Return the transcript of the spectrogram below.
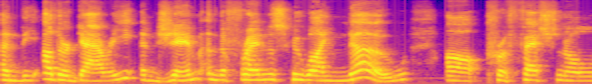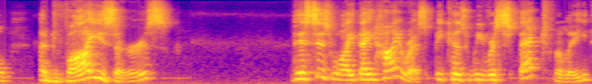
and the other Gary and Jim and the friends who I know are professional advisors, this is why they hire us, because we respectfully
